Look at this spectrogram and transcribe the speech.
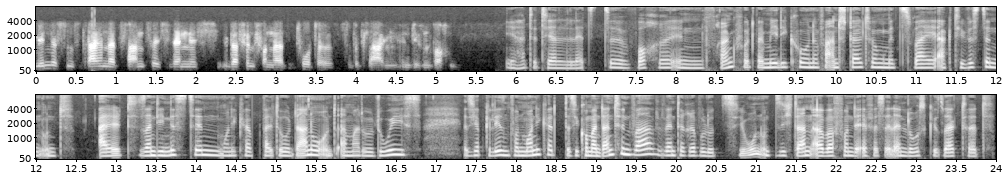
mindestens 320, wenn nicht über 500 Tote zu beklagen in diesen Wochen. Ihr hattet ja letzte Woche in Frankfurt bei Medico eine Veranstaltung mit zwei Aktivistinnen und Alt-Sandinistin Monika Baltodano und Amado Ruiz. Also ich habe gelesen von Monika, dass sie Kommandantin war während der Revolution und sich dann aber von der FSLN losgesagt hat.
